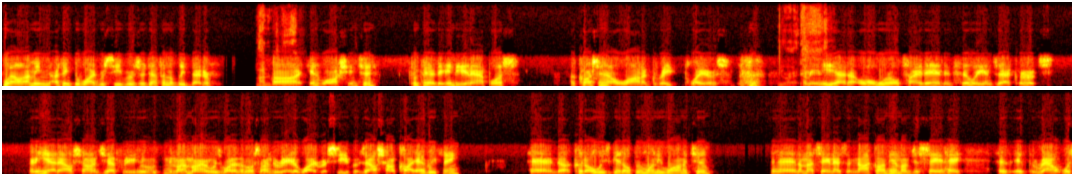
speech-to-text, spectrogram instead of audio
Well, I mean, I think the wide receivers are definitely better uh, in Washington compared to Indianapolis. Carson had a lot of great players. right. I mean, he had an all-world tight end in Philly and Zach Ertz, and he had Alshon Jeffery, who in my mind was one of the most underrated wide receivers. Alshon caught everything and uh, could always get open when he wanted to. And I'm not saying that's a knock on him. I'm just saying, hey, if, if the route was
